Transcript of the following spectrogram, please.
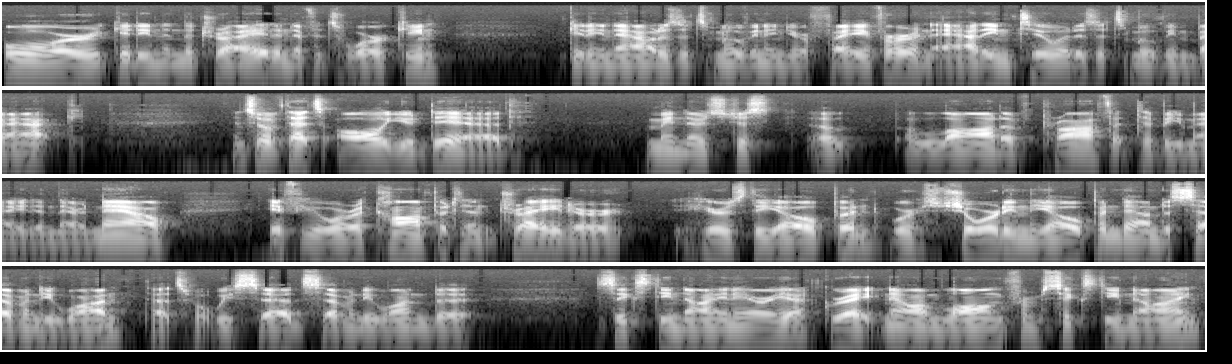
or getting in the trade and if it's working getting out as it's moving in your favor and adding to it as it's moving back and so if that's all you did I mean there's just a, a lot of profit to be made in there now if you're a competent trader here's the open. We're shorting the open down to 71. That's what we said, 71 to 69 area. Great. Now I'm long from 69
